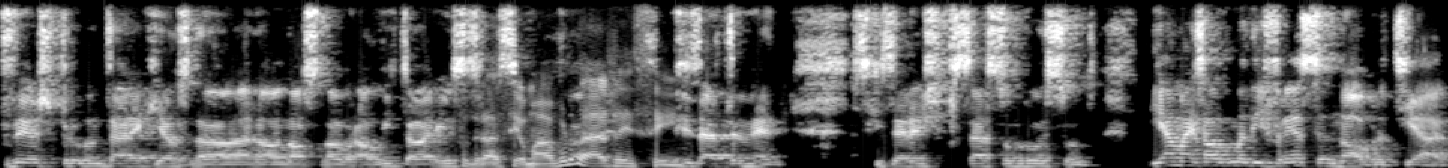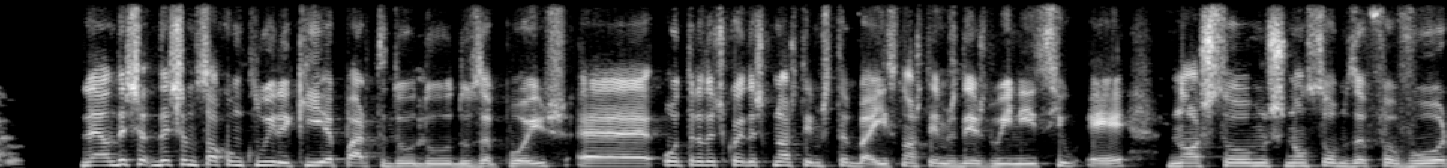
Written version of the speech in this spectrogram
podemos perguntar aqui aos, ao nosso nobre auditório. Poderá se, ser uma abordagem, sim. Exatamente, se quiserem expressar sobre o assunto. E há mais alguma diferença, nobre Tiago? Não, deixa-me deixa só concluir aqui a parte do, do, dos apoios. Uh, outra das coisas que nós temos também, isso nós temos desde o início, é nós somos, não somos a favor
